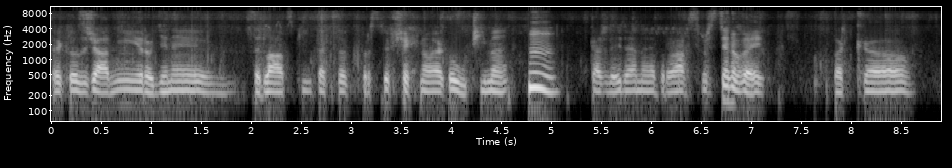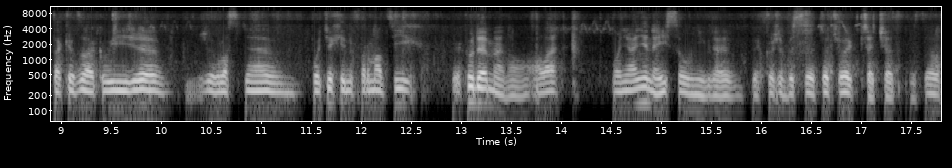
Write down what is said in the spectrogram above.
jako z žádné rodiny sedlácký, tak to prostě všechno jako učíme. Hmm. Každý den je pro nás prostě novej. Tak, tak je to takový, že, že vlastně po těch informacích jako jdeme, no, ale oni ani nejsou nikde, jako že by si to člověk přečet. To,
